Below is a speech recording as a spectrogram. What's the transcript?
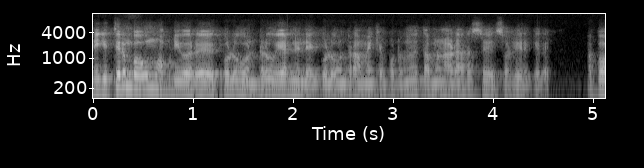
நீங்க திரும்பவும் அப்படி ஒரு குழு ஒன்று உயர்நிலை குழு ஒன்று அமைக்கப்படும் தமிழ்நாடு அரசு சொல்லியிருக்குது. அப்போ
